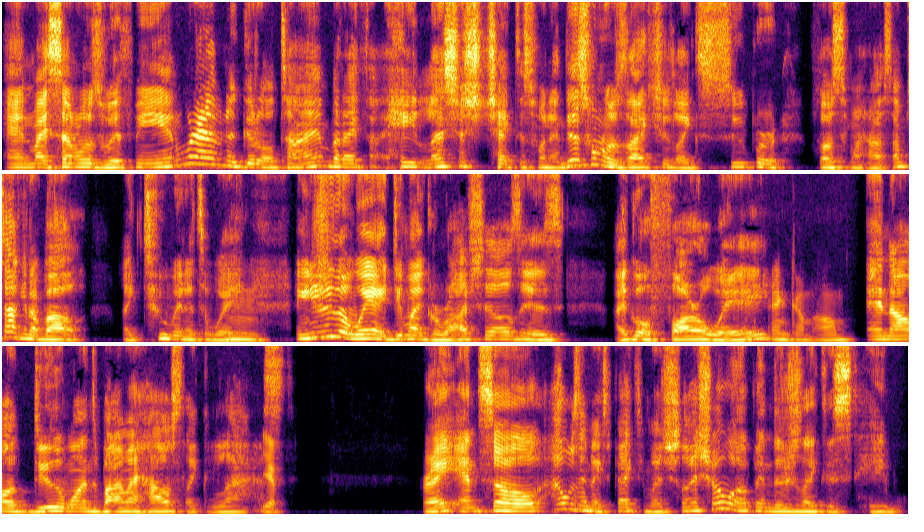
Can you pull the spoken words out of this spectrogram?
And my son was with me, and we're having a good old time. But I thought, hey, let's just check this one. And this one was actually like super close to my house. I'm talking about like two minutes away. mm, And usually the way I do my garage sales is I go far away and come home. and I'll do the ones by my house like last. Yep. Right. And so I wasn't expecting much. So I show up and there's like this table.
